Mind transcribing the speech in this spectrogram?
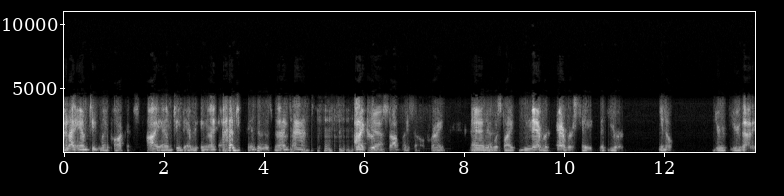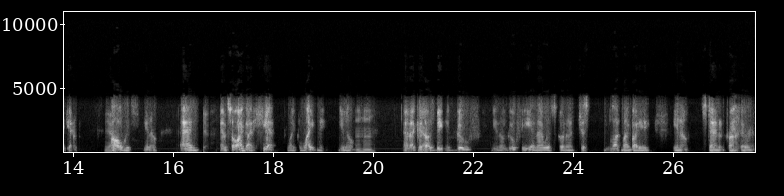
And I emptied my pockets. I emptied everything I had into this man's hands. And I couldn't Yeah. stop myself, right? And Yeah. it was like, never, ever say that you're, you know, you're you're that again. Yeah. Always, you know. And and so I got hit like lightning, you know, Mhm. and because Yeah. I was being a goof, you know, goofy, and I was gonna just let my buddy, you know, stand in front there.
